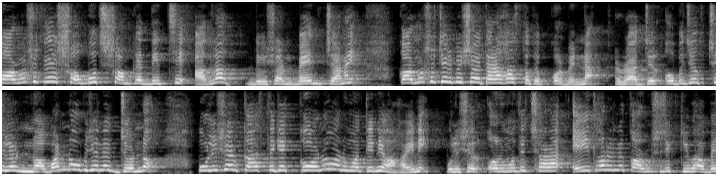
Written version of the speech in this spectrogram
কর্মসূচিতে সবুজ সংকেত দিচ্ছে আদালত। ডিভিশন বেঞ্চ জানায়, কর্মসূচির বিষয়ে তারা হস্তক্ষেপ করবেন না। রাজ্যের অভিযোগ ছিল, নবান্ন অভিযানের জন্য পুলিশের কাছ থেকে কোনো অনুমতি নেওয়া হয়নি। পুলিশের অনুমতি ছাড়া এই ধরনের কর্মসূচি কীভাবে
